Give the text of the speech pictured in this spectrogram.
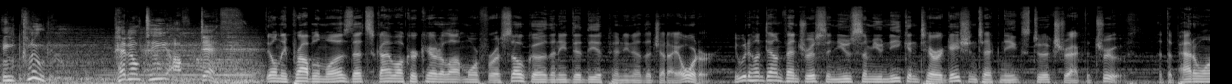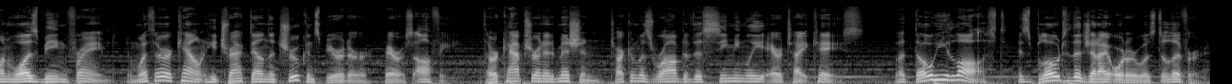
including penalty of death. The only problem was that Skywalker cared a lot more for Ahsoka than he did the opinion of the Jedi Order. He would hunt down Ventress and use some unique interrogation techniques to extract the truth. That the Padawan was being framed, and with her account, he tracked down the true conspirator, Barriss Offee. With her capture and admission, Tarkin was robbed of this seemingly airtight case. But though he lost, his blow to the Jedi Order was delivered,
